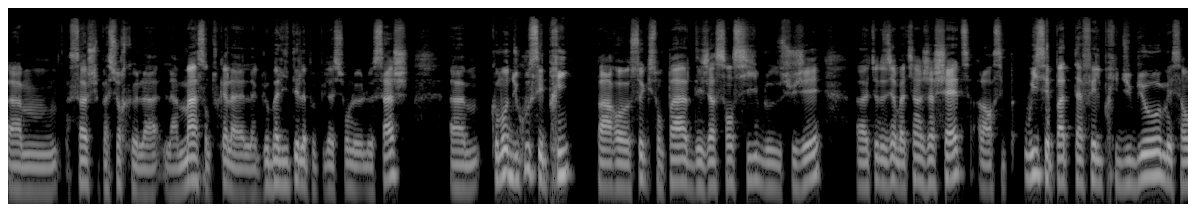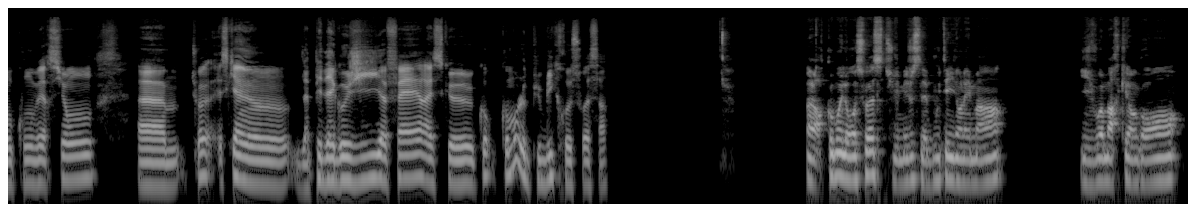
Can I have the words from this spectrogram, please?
ça, je suis pas sûr que la, masse, en tout cas la, globalité de la population le, sache. comment du coup c'est pris par ceux qui ne sont pas déjà sensibles au sujet? tu vas te dire, bah, tiens, j'achète. Alors, oui, c'est pas tout à fait le prix du bio, mais c'est en conversion. tu vois, est-ce qu'il y a de la pédagogie à faire? Est-ce que comment le public reçoit ça? Alors, comment il le reçoit Si tu lui mets juste la bouteille dans les mains, il voit marqué en grand.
